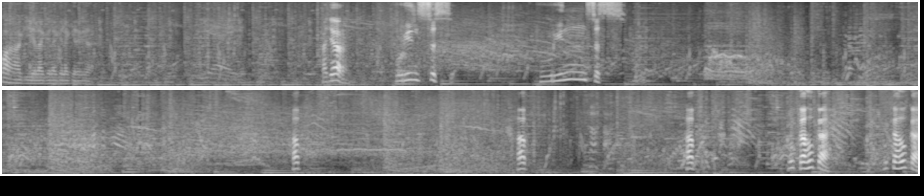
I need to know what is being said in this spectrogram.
Wah, gila gila gila gila gila. Hajar. Purinses. Purinses. Hop. Hop. Hop. Huka huka. Huka huka.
